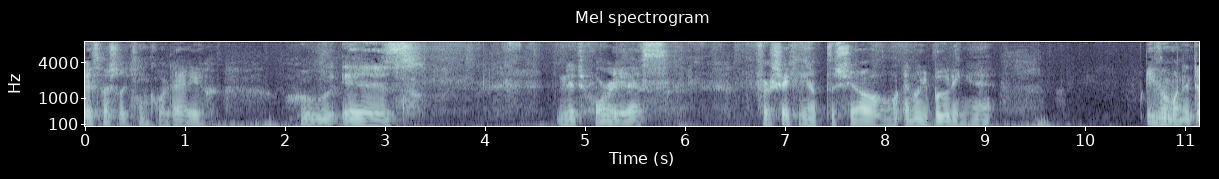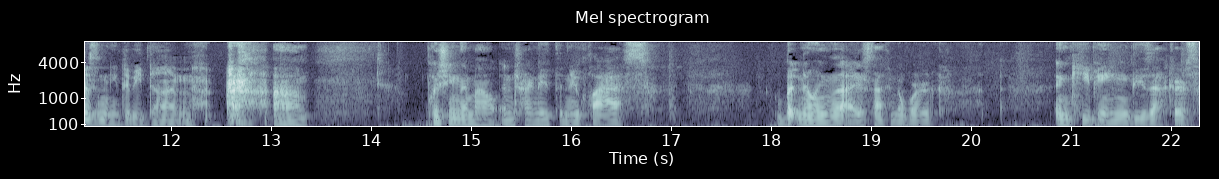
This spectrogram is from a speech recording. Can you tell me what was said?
especially Ken Corday, who is notorious for shaking up the show and rebooting it even when it doesn't need to be done, um, pushing them out and trying to get the new class, but knowing that it's not going to work, and keeping these actors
